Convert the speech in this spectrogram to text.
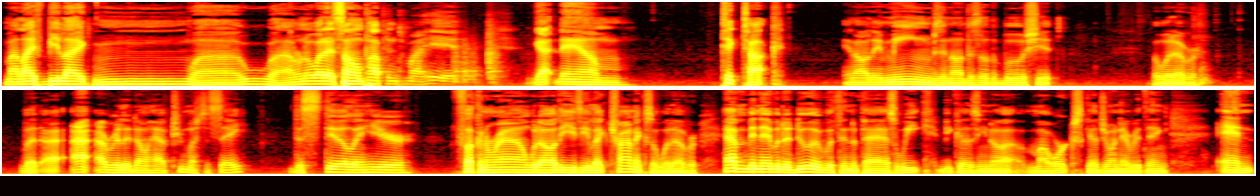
my life be like, mm, I don't know why that song popped into my head. Goddamn TikTok and all the memes and all this other bullshit or whatever. But I, I, really don't have too much to say. Just still in here fucking around with all these electronics or whatever. Haven't been able to do it within the past week because, you know, my work schedule and everything. And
